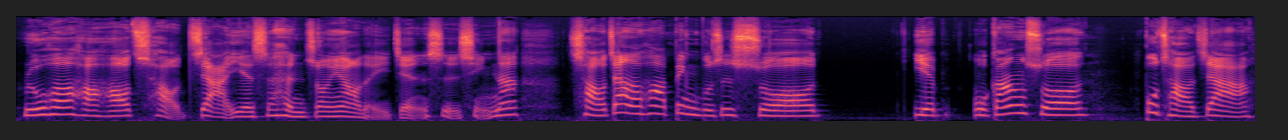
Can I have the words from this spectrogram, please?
如何好好吵架也是很重要的一件事情。那吵架的话，并不是说，也我刚刚说不吵架，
